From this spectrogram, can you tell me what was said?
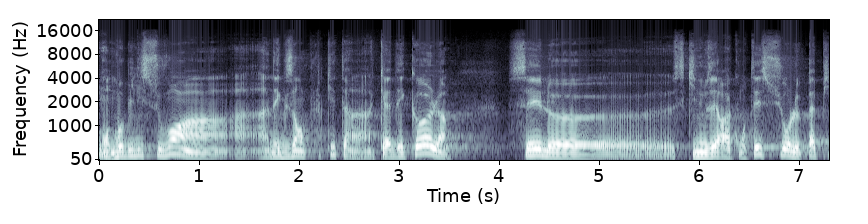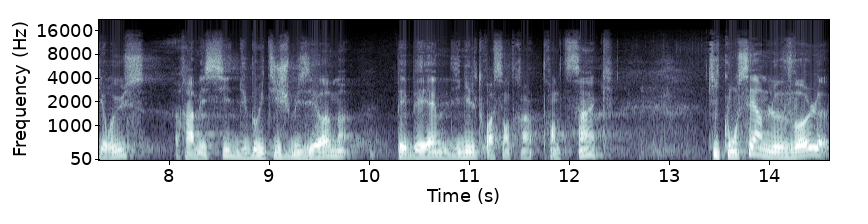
on mobilise souvent un, exemple qui est un cas d'école, c'est ce qui nous est raconté sur le papyrus ramesside du British Museum PBM 10335, qui concerne le vol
